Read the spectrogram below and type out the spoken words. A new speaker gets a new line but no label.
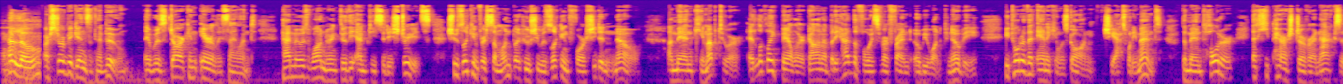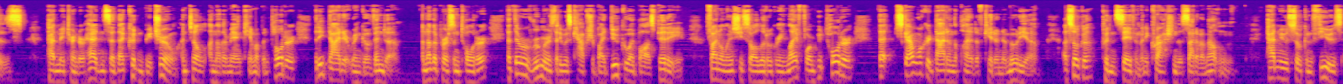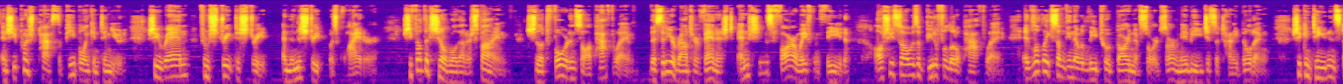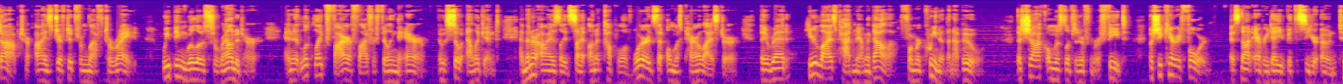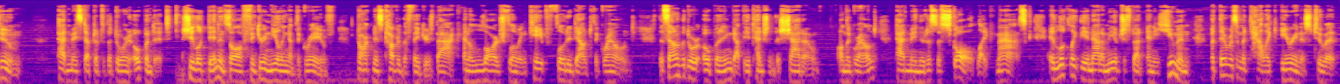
Hello. Our story begins in Naboo. It was dark and eerily silent. Padme was wandering through the empty city streets. She was looking for someone, but who she was looking for she didn't know. A man came up to her. It looked like Bail Organa, but he had the voice of her friend Obi-Wan Kenobi. He told her that Anakin was gone. She asked what he meant. The man told her that he perished over Anaxes. Padme turned her head and said that couldn't be true, until another man came up and told her that he died at Ringo Vinda. Another person told her that there were rumors that he was captured by Dooku at Boz Pity. Finally, she saw a little green life form who told her that Skywalker died on the planet of Cato Neimoidia. Ahsoka couldn't save him and he crashed into the side of a mountain. Padme was so confused, and she pushed past the people and continued. She ran from street to street, and then the street was quieter. She felt a chill roll down her spine. She looked forward and saw a pathway. The city around her vanished, and she was far away from Theed. All she saw was a beautiful little pathway. It looked like something that would lead to a garden of sorts, or maybe just a tiny building. She continued and stopped. Her eyes drifted from left to right. Weeping willows surrounded her, and it looked like fireflies were filling the air. It was so elegant, and then her eyes laid sight on a couple of words that almost paralyzed her. They read, Here lies Padme Amidala, former queen of the Naboo. The shock almost lifted her from her feet, but she carried forward. It's not every day you get to see your own tomb. Padme stepped up to the door and opened it. She looked in and saw a figure kneeling at the grave. Darkness covered the figure's back, and a large flowing cape floated down to the ground. The sound of the door opening got the attention of the shadow. On the ground, Padme noticed a skull-like mask. It looked like the anatomy of just about any human, but there was a metallic eeriness to it.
